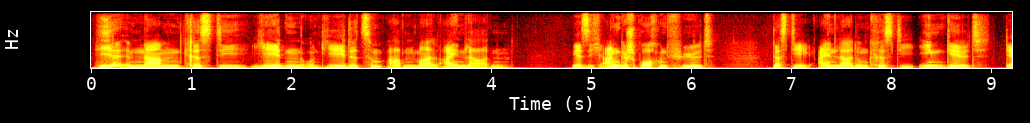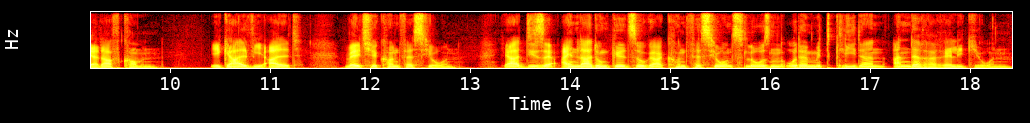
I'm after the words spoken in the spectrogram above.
hier im Namen Christi jeden und jede zum Abendmahl einladen. Wer sich angesprochen fühlt, dass die Einladung Christi ihm gilt, der darf kommen. Egal wie alt, welche Konfession. Ja, diese Einladung gilt sogar Konfessionslosen oder Mitgliedern anderer Religionen.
